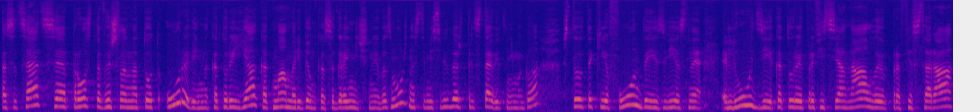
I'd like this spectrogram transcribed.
ассоциация просто вышла на тот уровень, на который я, как мама ребенка с ограниченными возможностями, себе даже представить не могла, что такие фонды, известные люди, которые профессионалы, профессора,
